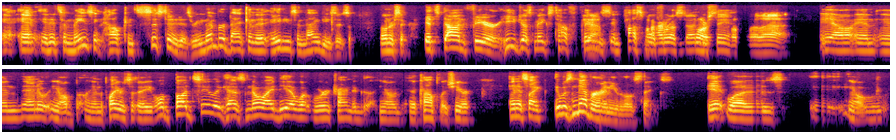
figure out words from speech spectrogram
and and it's amazing how consistent it is. Remember back in the 80s and 90s, as owners said, it's Don Fehr. He just makes tough things yeah. impossible for us to understand. Before that. You know, and and then you know, and the players say, "Well, Bud Selig has no idea what we're trying to you know accomplish here," and it's like it was never any of those things. It was, you know,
